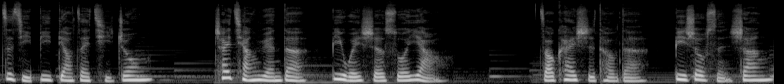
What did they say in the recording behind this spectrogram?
自己必掉在其中，拆墙垣的必为蛇所咬，凿开石头的必受损伤，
